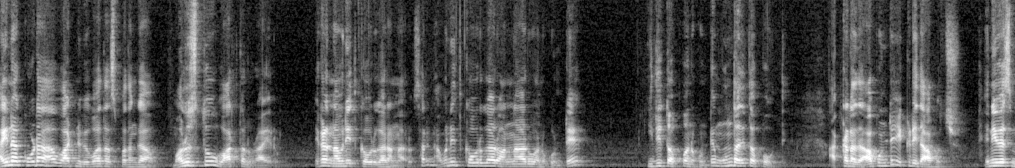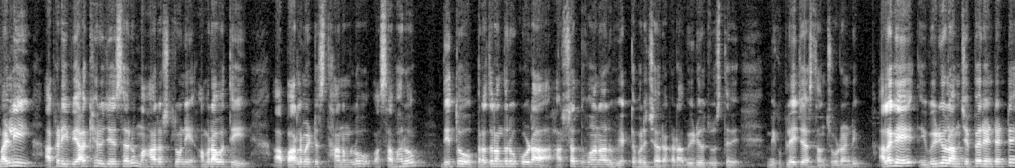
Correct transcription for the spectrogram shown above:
అయినా కూడా వాటిని వివాదాస్పదంగా మలుస్తూ వార్తలు రాయరు. ఇక్కడ నవనీత్ కౌర్ గారు అన్నారు. సరే నవనీత్ కౌర్ గారు అన్నారు అనుకుంటే ఇది తప్పు అనుకుంటే ముందు అది తప్పు అవుద్ది. అక్కడ అది ఆపుంటే ఇక్కడ ఇది ఆపొచ్చు. ఎనీవేస్ మళ్ళీ అక్కడ ఈ వ్యాఖ్యలు చేశారు మహారాష్ట్రలోని అమరావతి ఆ పార్లమెంటు స్థానంలో ఆ సభలో. దీంతో ప్రజలందరూ కూడా హర్షధ్వానాలు వ్యక్తపరిచారు. అక్కడ ఆ వీడియో చూస్తే మీకు ప్లే చేస్తాను చూడండి. అలాగే ఈ వీడియోలో ఆమె చెప్పారు ఏంటంటే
